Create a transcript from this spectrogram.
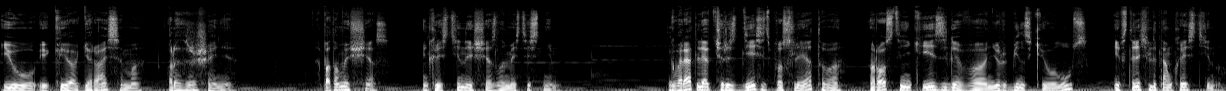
и у Икио Герасима разрешения, а потом исчез, и Кристина исчезла вместе с ним. Говорят, лет через 10 после этого родственники ездили в Нюрбинский Улус и встретили там Кристину.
